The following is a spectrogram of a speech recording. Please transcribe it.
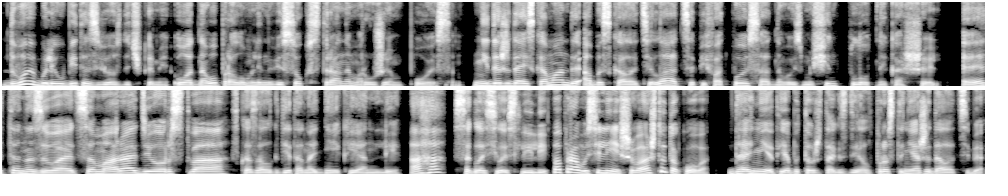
Двое были убиты звездочками, у одного проломлен висок странным оружием-поясом. Не дожидаясь команды, обыскала тела, отцепив от пояса одного из мужчин плотный кошель. «Это называется мародерство», — сказал где-то над ней Кьян Ли. «Ага», — согласилась Лили. «По праву сильнейшего, а что такого?» «Да нет, я бы тоже так сделал, просто не ожидал от тебя».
